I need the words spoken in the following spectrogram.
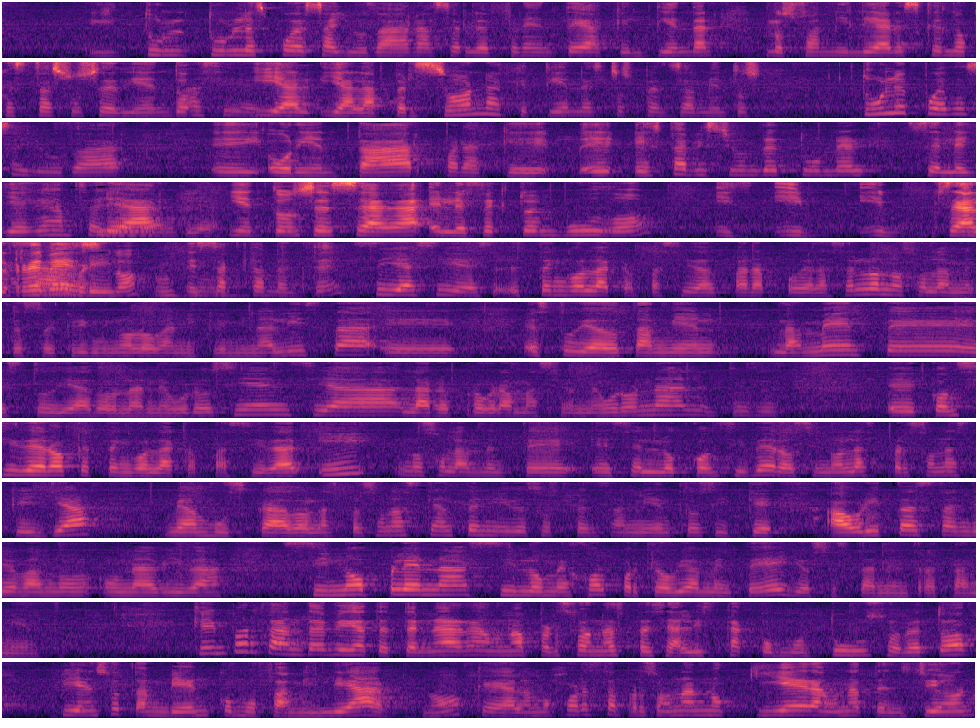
y tú, tú, les puedes ayudar a hacerle frente, a que entiendan los familiares qué es lo que está sucediendo y, a, y a la persona que tiene estos pensamientos. Tú le puedes ayudar, eh, orientar para que eh, esta visión de túnel se le llegue a ampliar, y entonces se haga el efecto embudo y, y, sea al revés, ¿no? Exactamente. Sí, así es. Tengo la capacidad para poder hacerlo. No solamente soy criminóloga ni criminalista, he estudiado también la mente, he estudiado la neurociencia, la reprogramación neuronal. Entonces, eh, considero que tengo la capacidad y no solamente es el lo considero, sino las personas que ya me han buscado, las personas que han tenido esos pensamientos y que ahorita están llevando una vida si no plena, si lo mejor, porque obviamente ellos están en tratamiento. Qué importante, fíjate, tener a una persona especialista como tú, sobre todo pienso también como familiar, ¿no? Que a lo mejor esta persona no quiera una atención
